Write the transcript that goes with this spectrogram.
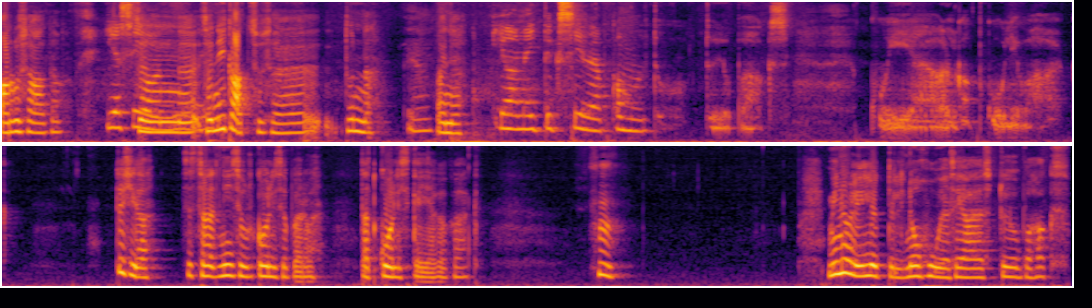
arusaadav, see, see on, see on igatsuse tunne, on ju? ja näiteks see läheb ka mul tu, tuju pahaks, kui äh, algab koolivaheaeg. tõsi või? sest sa oled nii suur koolisõber või? tahad koolis käia kogu aeg hm.? minul hiljuti oli nohu ja see ajas tuju pahaks.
